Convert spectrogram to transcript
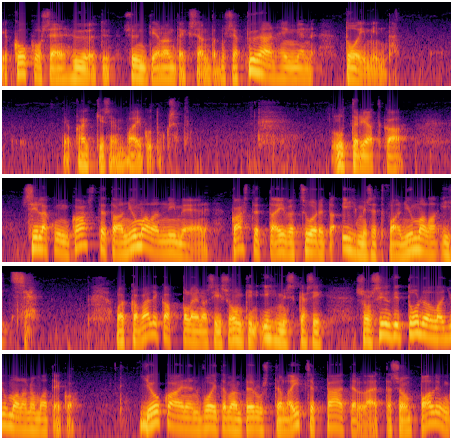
ja koko sen hyöty, syntien anteeksiantamus ja pyhän hengen toiminta ja kaikki sen vaikutukset. Luther jatkaa, sillä kun kastetaan Jumalan nimeen, kastetta eivät suorita ihmiset, vaan Jumala itse. Vaikka välikappaleena siis onkin ihmiskäsi, se on silti todella Jumalan oma teko. Jokainen voi tämän perusteella itse päätellä, että se on paljon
